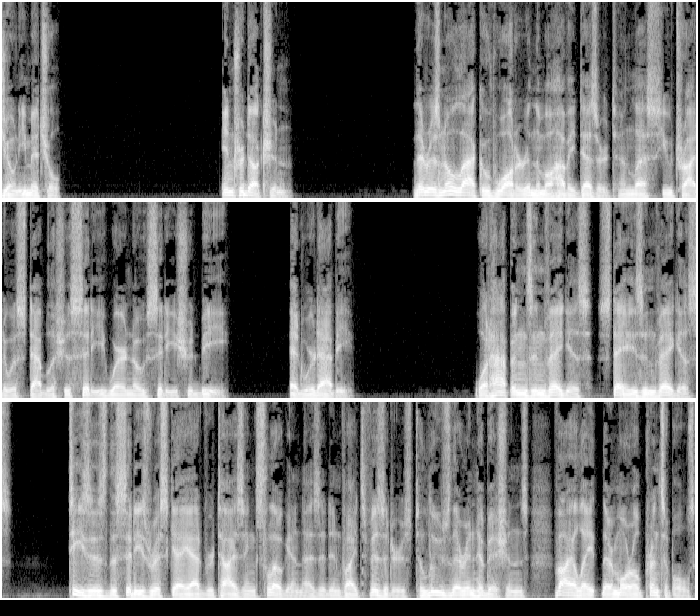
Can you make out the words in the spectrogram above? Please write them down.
Joni Mitchell. Introduction There is no lack of water in the Mojave Desert unless you try to establish a city where no city should be. Edward Abbey. What happens in Vegas stays in Vegas teases the city's risque advertising slogan as it invites visitors to lose their inhibitions, violate their moral principles,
